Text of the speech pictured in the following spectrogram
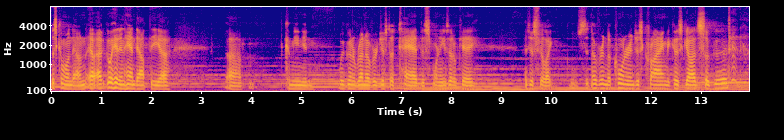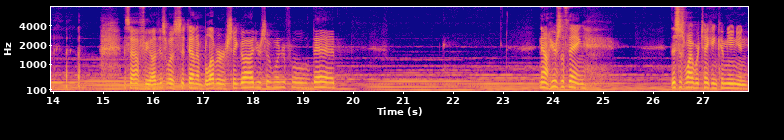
Let's come on down. Uh, uh go ahead and hand out the uh, uh, communion. We're going to run over just a tad this morning. Is that okay? I just feel like sitting over in the corner and just crying because God's so good. That's how I feel. I just want to sit down and blubber, say, God, you're so wonderful, Dad. Now, here's the thing this is why we're taking communion.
